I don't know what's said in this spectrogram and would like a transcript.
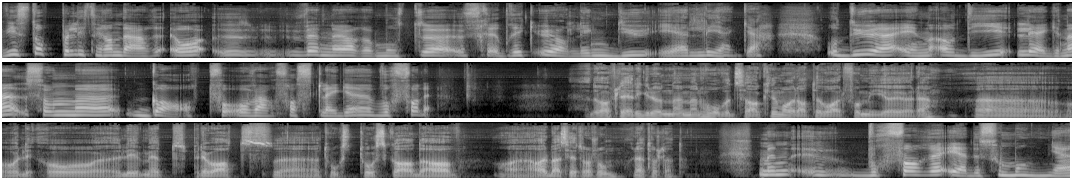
Vi stopper litt der og uh, vender øret mot uh, Fredrik Ørling. Du er lege, og du er en av de legene som uh, ga opp for å være fastlege. Hvorfor det? Det var flere grunner, men hovedsaken var at det var for mye å gjøre. Og, livet mitt privat tok skade av arbeidssituasjonen, rett og slett. Men eh, hvorfor er det så mange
